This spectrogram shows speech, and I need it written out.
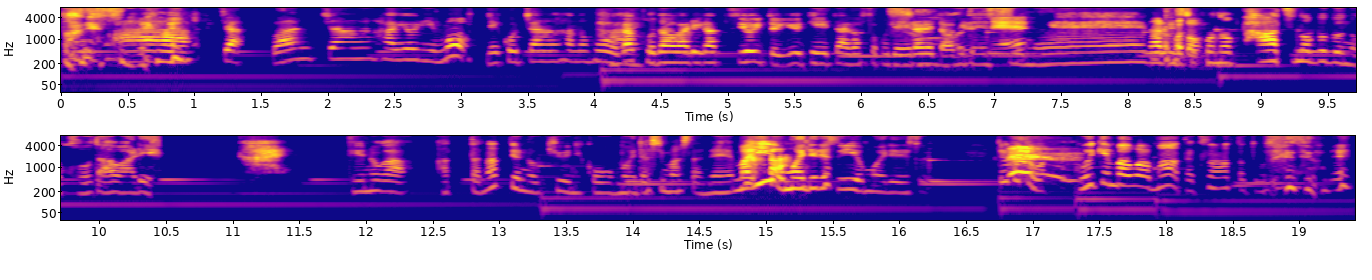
たですね。じゃあワンちゃん派よりも猫ちゃん派の方はいがこだわりが強いというデータがそこで得られたわけですね。そうですねなるほどこのパーツの部分のこだわりっはい。ていうのがあったなっていうのを急にこう思い出しましたね。まあいい思い出ですいい思い出です。ということはご意見番はまあたくさんあったってことですよね。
